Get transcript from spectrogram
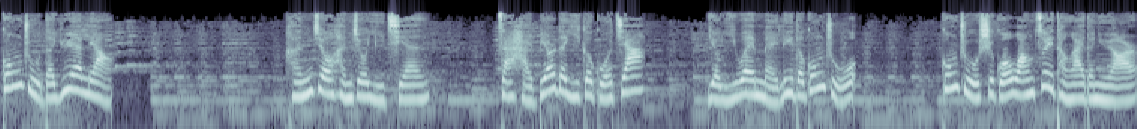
公主的月亮。很久很久以前，在海边的一个国家，有一位美丽的公主。公主是国王最疼爱的女儿，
